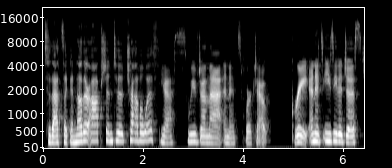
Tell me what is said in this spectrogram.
So that's like another option to travel with. Yes, we've done that and it's worked out great. And it's easy to just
